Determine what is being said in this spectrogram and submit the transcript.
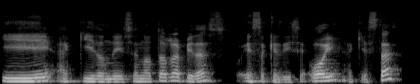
Y aquí donde dice notas rápidas, esta que dice hoy, aquí está.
